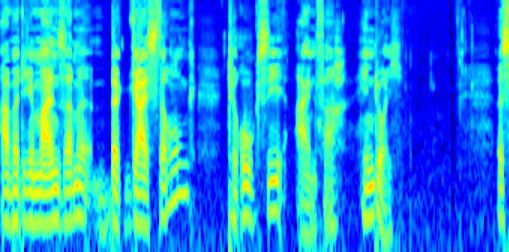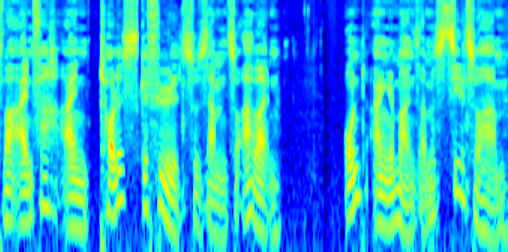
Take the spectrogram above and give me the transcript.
Aber die gemeinsame Begeisterung trug sie einfach hindurch. Es war einfach ein tolles Gefühl, zusammenzuarbeiten und ein gemeinsames Ziel zu haben.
